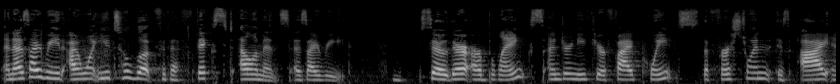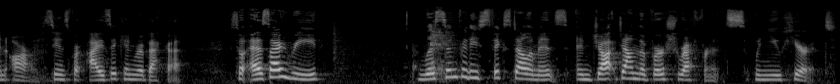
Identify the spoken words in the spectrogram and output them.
and as I read, I want you to look for the fixed elements as I read. So, there are blanks underneath your five points. The first one is I and R, stands for Isaac and Rebecca. So, as I read, listen for these fixed elements and jot down the verse reference when you hear it,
